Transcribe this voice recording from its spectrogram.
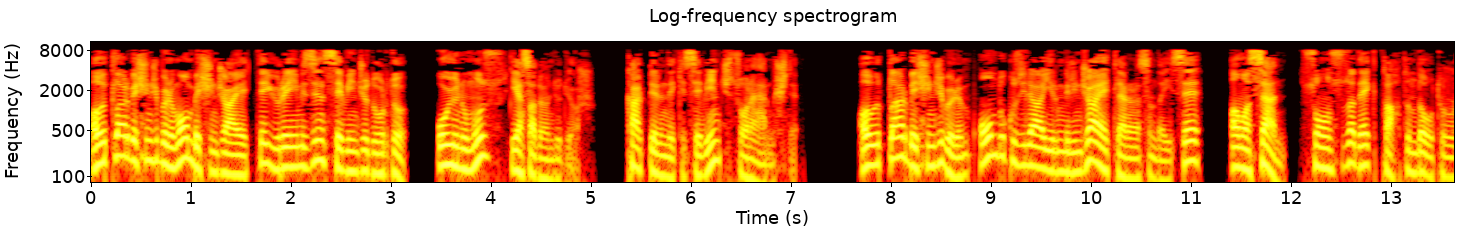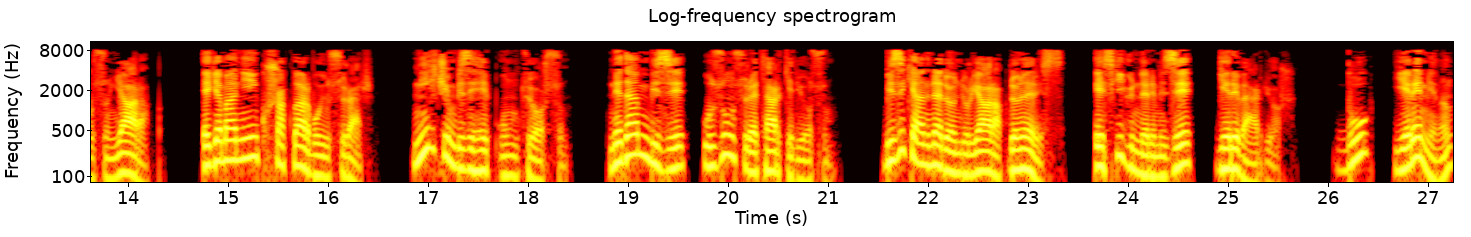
Ağıtlar 5. bölüm 15. ayette yüreğimizin sevinci durdu, oyunumuz yasa döndü diyor. Kalplerindeki sevinç sona ermişti. Ağıtlar 5. bölüm 19 ila 21. ayetler arasında ise ama sen sonsuza dek tahtında oturursun ya Rab. Egemenliğin kuşaklar boyu sürer. Niçin bizi hep unutuyorsun? Neden bizi uzun süre terk ediyorsun? Bizi kendine döndür ya Rab döneriz. Eski günlerimizi geri ver diyor. Bu Yeremya'nın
